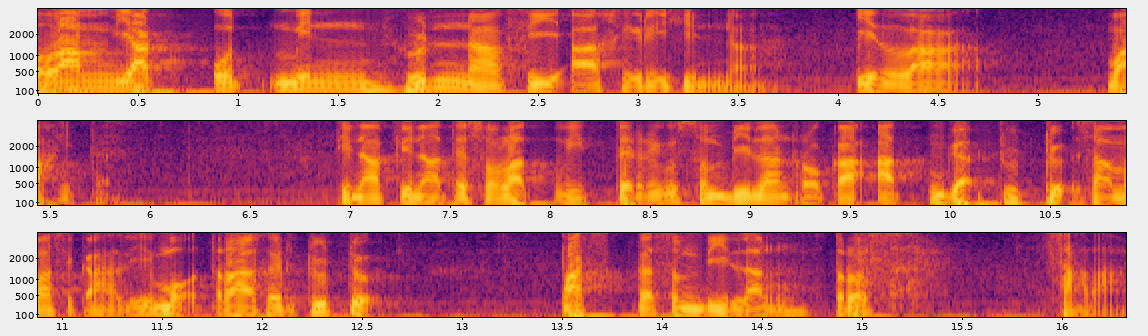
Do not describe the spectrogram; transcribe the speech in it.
Lam yak ut min hunna fi akhirihinna illa wahidah. Di Nabi nate sholat witir itu sembilan rokaat nggak duduk sama sekali, mau terakhir duduk pas ke sembilan terus salam.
